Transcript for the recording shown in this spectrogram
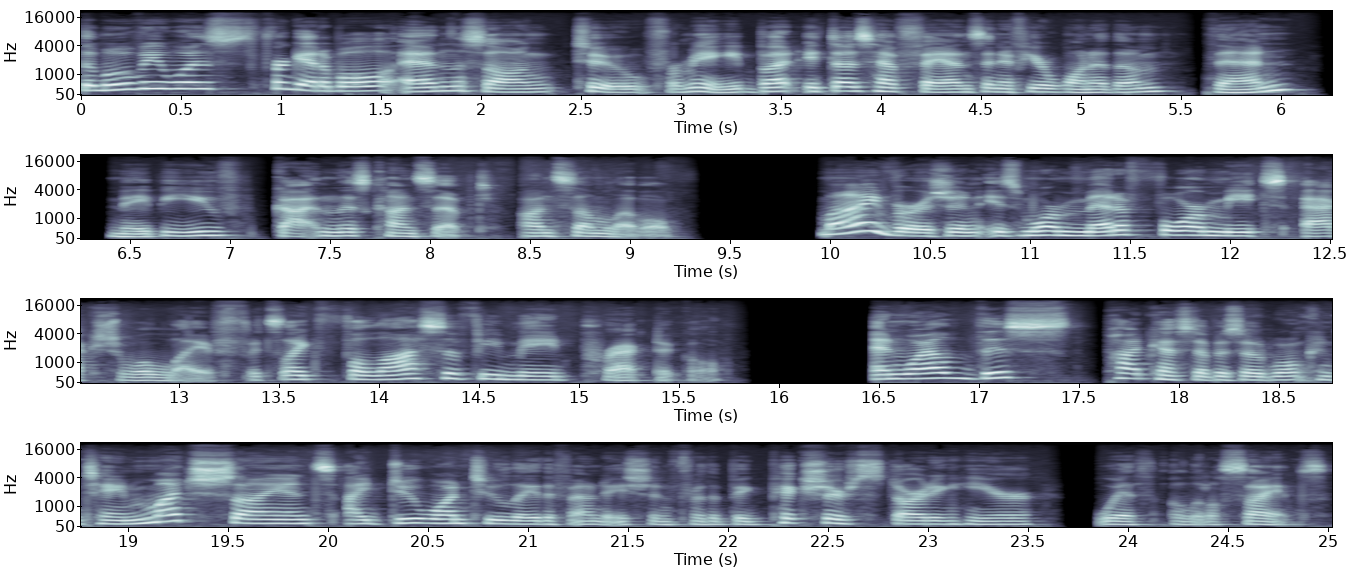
The movie was forgettable and the song too for me, but it does have fans, and if you're one of them, then maybe you've gotten this concept on some level. My version is more metaphor meets actual life. It's like philosophy made practical. And while this podcast episode won't contain much science, I do want to lay the foundation for the big picture, starting here with a little science.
